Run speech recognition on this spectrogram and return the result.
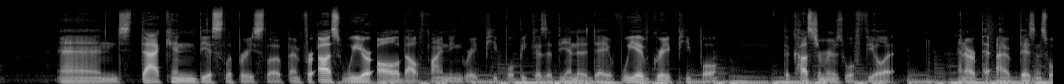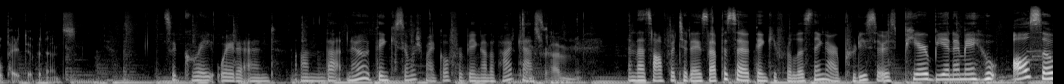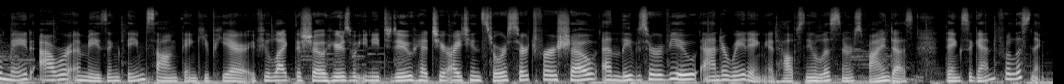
And that can be a slippery slope. And for us, we are all about finding great people because at the end of the day, if we have great people, the customers will feel it and our, our business will pay dividends. It's a great way to end on that note. Thank you so much, Michael, for being on the podcast. Thanks for having me. And that's all for today's episode. Thank you for listening. Our producer is Pierre Bienaimé, who also made our amazing theme song. Thank you, Pierre. If you like the show, here's what you need to do head to your iTunes store, search for a show, and leave us a review and a rating. It helps new listeners find us. Thanks again for listening.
